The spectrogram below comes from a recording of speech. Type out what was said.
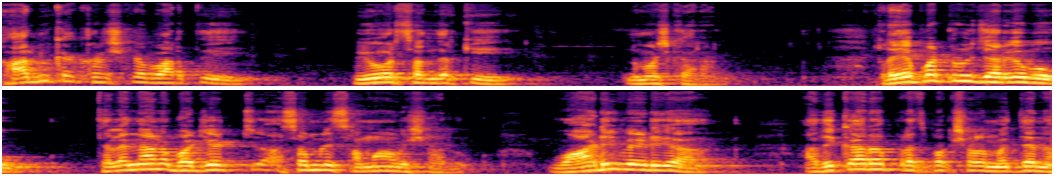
కార్మిక కర్షక భారతి వ్యూవర్స్ అందరికీ నమస్కారాలు. రేపటి నుండి జరగబో తెలంగాణ బడ్జెట్ అసెంబ్లీ సమావేశాలు వాడివేడిగా అధికార ప్రతిపక్షాల మధ్యన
